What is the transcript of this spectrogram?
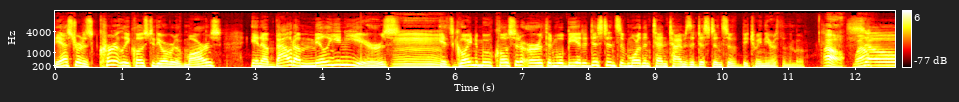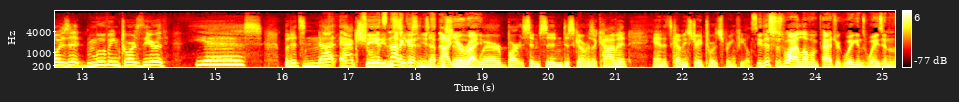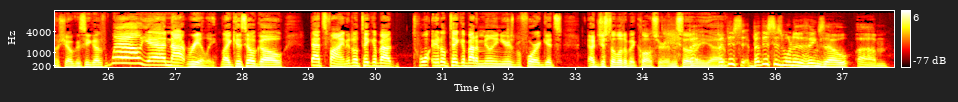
the asteroid is currently close to the orbit of Mars. In about a million years, it's going to move closer to Earth and will be at a distance of more than 10 times the distance of between the Earth and the Moon. oh, well. so is it moving towards the Earth? Yes, but it's not actually See, it's the not a good- Simpsons it's not, episode you're right. where Bart Simpson discovers a comet and it's coming straight towards Springfield. See, this is why I love when Patrick Wiggins weighs in on the show because he goes, "Well, yeah, not really." Like, because he'll go, "That's fine. It'll take about tw- it'll take about a million years before it gets uh, just a little bit closer." And so But, the uh, but this but this is one of the things though um,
